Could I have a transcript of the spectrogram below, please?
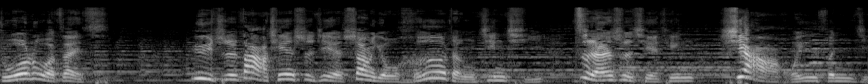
着落在此。欲知大千世界尚有何等惊奇，自然是且听下回分解。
